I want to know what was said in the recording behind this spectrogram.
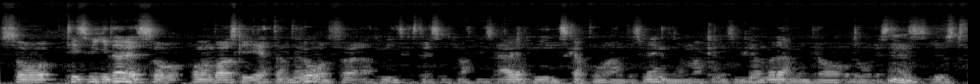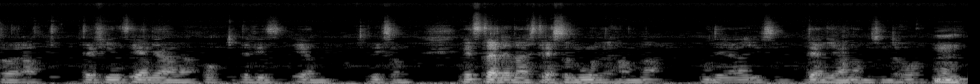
Så tills vidare så, om man bara ska ge ett enda råd för att minska stressutmattning så är det att minska på arbetsmängden. Man kan liksom glömma det här med bra och dålig stress just för att det finns en hjärna och det finns en liksom ett ställe där stresshormoner hamnar. Och det är liksom den hjärnan som du har. Mm.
